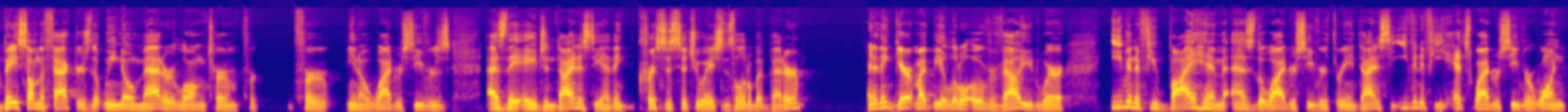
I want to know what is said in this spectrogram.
based on the factors that we know matter long term for for you know wide receivers as they age in dynasty, I think Chris's situation is a little bit better. And I think Garrett might be a little overvalued where even if you buy him as the wide receiver three in Dynasty, even if he hits wide receiver one,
